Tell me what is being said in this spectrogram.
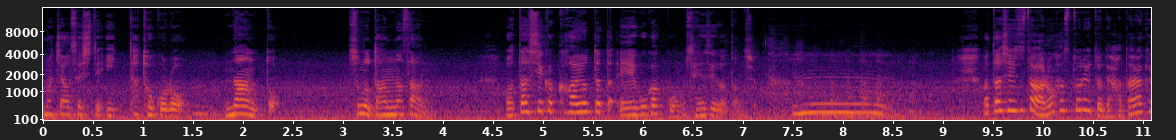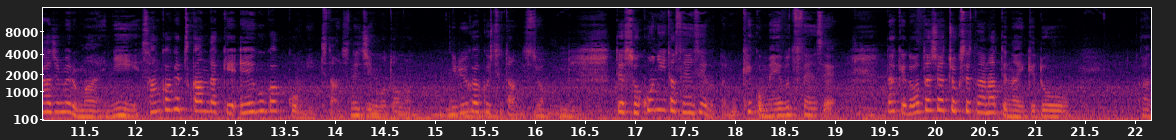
待ち合わせして行ったところなんとその旦那さん私が通ってた英語学校の先生だったんですよ。私実はアロハストリートで働き始める前に3ヶ月間だけ英語学校に行ってたんですね地元の。で留学してたんですよ。でそこにいた先生だったの。結構名物先生。だけど私は直接習ってないけどあの、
